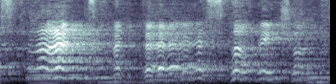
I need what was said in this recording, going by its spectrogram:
understands and desperation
